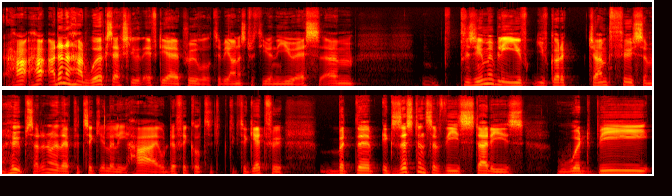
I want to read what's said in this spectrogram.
how, how, I don't know how it works actually with FDA approval. To be honest with you, in the US, um, presumably you've you've got to jump through some hoops. I don't know whether they're particularly high or difficult to, to get through, but the existence of these studies would be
